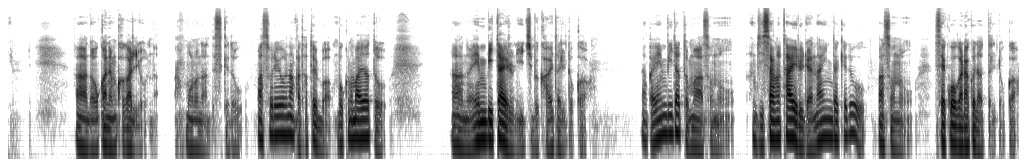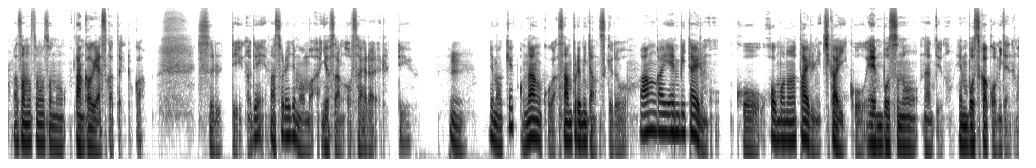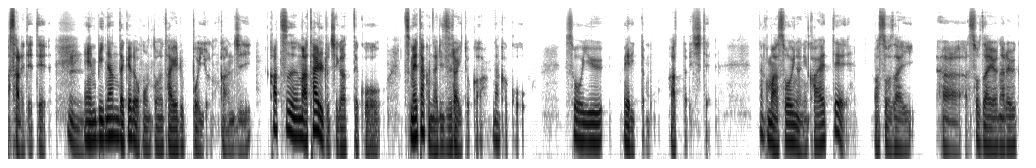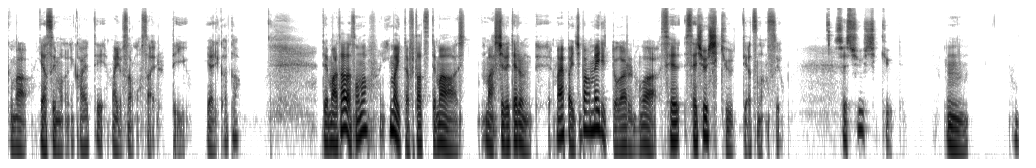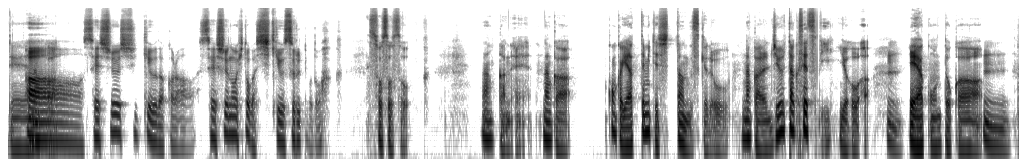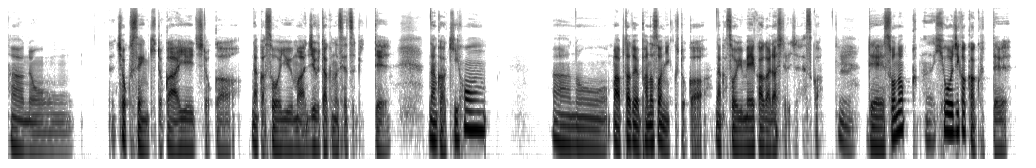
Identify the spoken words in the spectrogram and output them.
あの、お金もかかるようなものなんですけど、まあそれをなんか例えば僕の場合だと、あの、塩ビタイルに一部変えたりとか、なんか塩ビだとまあその、実際のタイルではないんだけど、まあその、施工が楽だったりとか、まあそもそもその単価が安かったりとかするっていうので、まあそれでもまあ予算が抑えられるっていう。うん。でまあ結構何個かサンプル見たんですけど、案外塩ビタイルもこう本物のタイルに近いこうエンボスの、なんていうの、エンボス加工みたいなのがされてて、うん。塩ビなんだけど本当のタイルっぽいような感じ。かつ、まあタイルと違ってこう冷たくなりづらいとか、なんかこう、そういうメリットもあったりして、なんかまあそういうのに変えて、まあ素材、あー素材をなるべくまあ安いものに変えて、まあ予算を抑えるっていうやり方。で、まあただその今言った2つってまあ、しまあ知れてるんで、まあやっぱ一番メリットがあるのが、せ世襲支給ってやつなんですよ。世襲支給って？うん。で、なんか、ああ、世襲支給だから、世襲の人が支給するってこと？そうそうそう。なんかね、なんか、今回やってみて知ったんですけど、なんか住宅設備、要はうん。エアコンとか、うん。あの、直線機とか IH とか、なんかそういうまあ住宅の設備って、なんか基本、あの、まあ例えばパナソニックとか、なんかそういうメーカーが出してるじゃないですか。うん。で、その表示価格って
